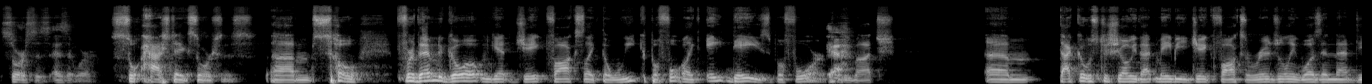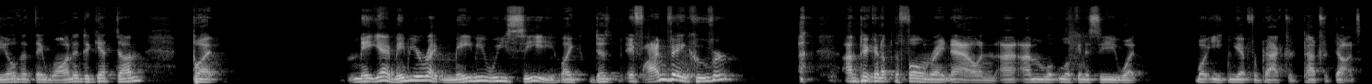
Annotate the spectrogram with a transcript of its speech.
Sources, as it were. so hashtag sources. Um, so for them to go out and get Jake Fox like the week before, like eight days before, Yeah. pretty much, um, that goes to show you that maybe Jake Fox originally was in that deal that they wanted to get done, but may, yeah, maybe you're right. Maybe we see like does if I'm Vancouver, I'm picking up the phone right now and I, I'm loo- looking to see what what you can get for Patrick Patrick Dodds.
